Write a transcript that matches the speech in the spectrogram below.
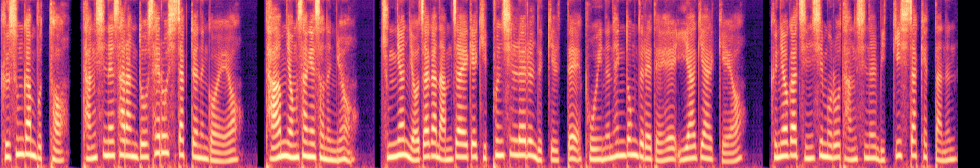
그 순간부터 당신의 사랑도 새로 시작되는 거예요. 다음 영상에서는요. 중년 여자가 남자에게 깊은 신뢰를 느낄 때 보이는 행동들에 대해 이야기할게요. 그녀가 진심으로 당신을 믿기 시작했다는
